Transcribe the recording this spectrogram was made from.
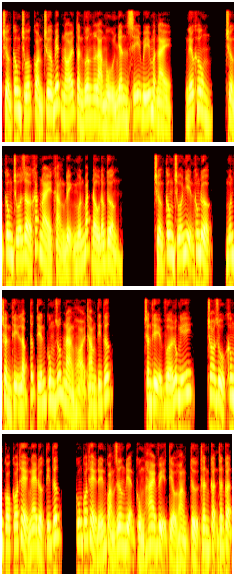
trưởng công chúa còn chưa biết nói tần vương là mù nhân sĩ bí mật này, nếu không, trưởng công chúa giờ khắc này khẳng định muốn bắt đầu đâm tường. Trưởng công chúa nhịn không được, muốn Trần Thị lập tức tiến cung giúp nàng hỏi thăm tin tức. Trần Thị vừa lúc nghĩ, cho dù không có có thể nghe được tin tức, cũng có thể đến Quảng Dương Điện cùng hai vị tiểu hoàng tử thân cận thân cận,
